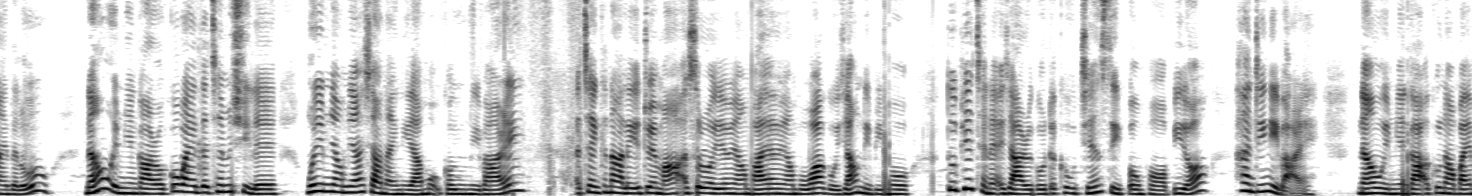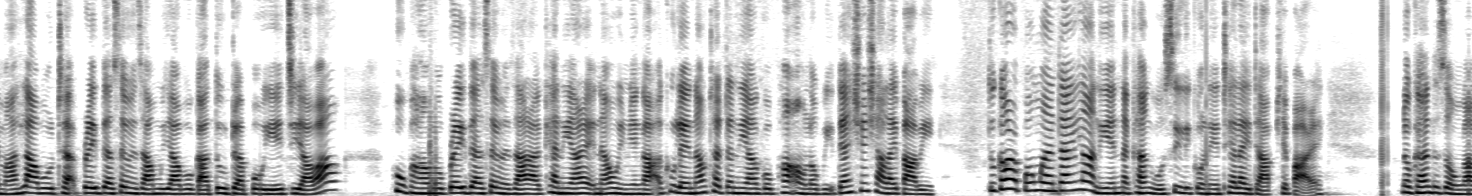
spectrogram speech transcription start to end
နိုင်သလိုနန်းဝေမြင့်ကတော့ကိုပိုင်တချင်းမရှိလဲငွေမြောင်များရှာနိုင်နေတာမို့ဂုဏ်ယူနေပါတယ်။အချိန်ခဏလေးအတွင်းမှာအဆိုတော်ရောင်ရောင်ဘာရောင်ရောင်ဘဝကိုရောက်နေပြီးမို့သူဖြစ်ချင်တဲ့အရာတွေကိုတစ်ခုချင်းစီပုံဖော်ပြီးတော့ဟန်တီးနေပါတယ်။နန်းဝေမြင့်ကအခုနောက်ပိုင်းမှာလှဖို့ထက်ပြိသက်စိတ်ဝင်စားမှုရဖို့ကသူ့အတွက်ပိုအရေးကြီးတာပါ။ ဖူဖောင်လိုပြိသက်စိတ်ဝင်စားတာခံနေရတဲ့အနောက်ဝင်မြင့်ကအခုလည်းနောက်ထပ်တနေရာကိုဖောင်းအောင်လုပ်ပြီးအတန်းရှင်းရှာလိုက်ပါပြီ။သူကတော့ပုံမှန်တိုင်းလာနေတဲ့နှာခမ်းကိုဆီလီကွန်နဲ့ထည့်လိုက်တာဖြစ်ပါတယ်။နှုတ်ခမ်းတစ်စုံက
